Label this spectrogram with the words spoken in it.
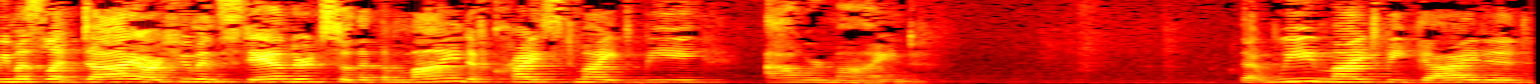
We must let die our human standards so that the mind of Christ might be our mind. That we might be guided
